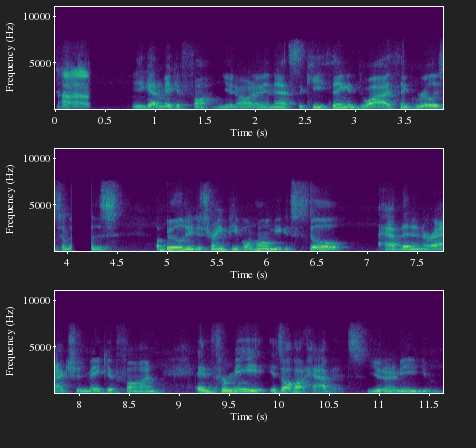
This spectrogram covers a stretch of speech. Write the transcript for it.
Yeah. Um, you got to make it fun. You know what I mean? That's the key thing and why I think really some of this ability to train people at home, you could still have that interaction, make it fun. And for me, it's all about habits. You know what I mean? You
